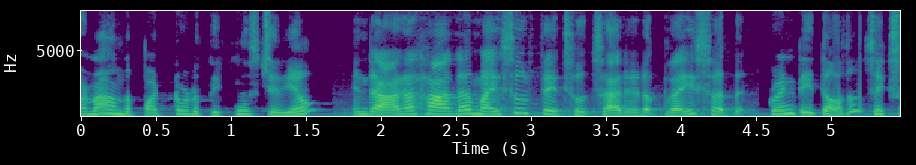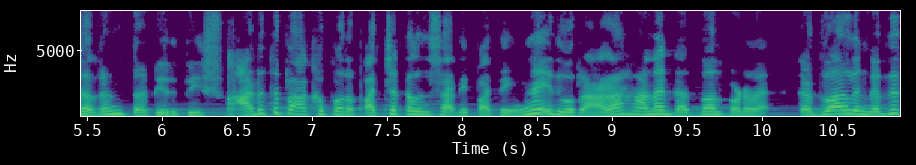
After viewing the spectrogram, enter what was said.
பண்ணா அந்த பட்டோட திக்னஸ் தெரியும் இந்த அழகான மைசூர் பேட் சில்க் சாரியோட ப்ரைஸ் வந்து twenty thousand six hundred thirty rupees அடுத்து பார்க்க போகிற பச்சை கலர் சாரி பார்த்தீங்கன்னா இது ஒரு அழகான கத்வால் புடவை. கத்வாலுங்கிறது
